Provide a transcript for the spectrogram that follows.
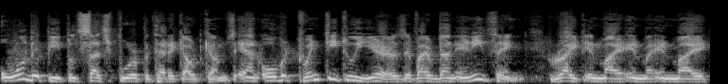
older people such poor, pathetic outcomes. And over 22 years, if I've done anything right in my in my in my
